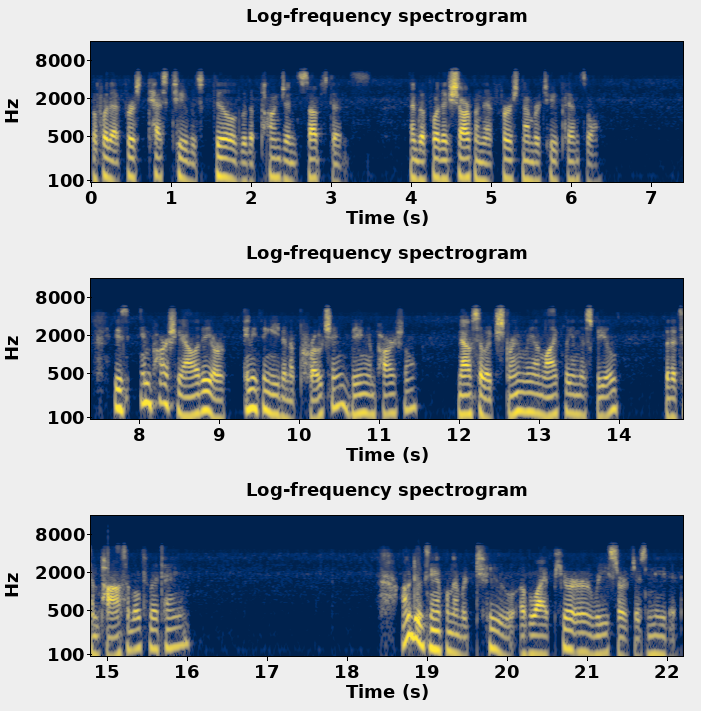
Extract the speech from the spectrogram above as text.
before that first test tube is filled with a pungent substance, and before they sharpen that first number two pencil. Is impartiality, or anything even approaching being impartial, now so extremely unlikely in this field that it's impossible to attain? On to example number two of why purer research is needed.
